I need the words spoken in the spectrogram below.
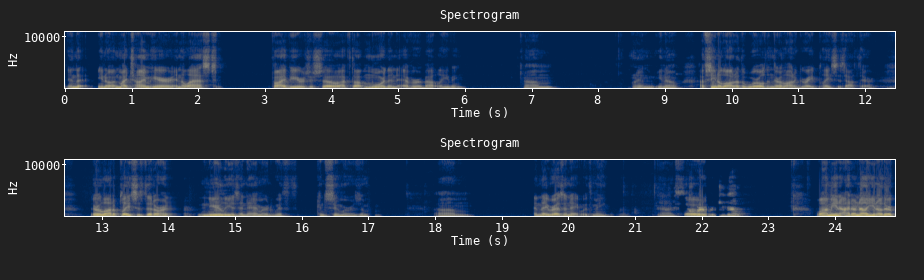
in the, you know, in my time here in the last five years or so, I've thought more than ever about leaving. Um, and you know, I've seen a lot of the world, and there are a lot of great places out there. There are a lot of places that aren't nearly as enamored with consumerism, um, and they resonate with me. Uh, so, So where would you go? Well, I mean, I don't know. You know, there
